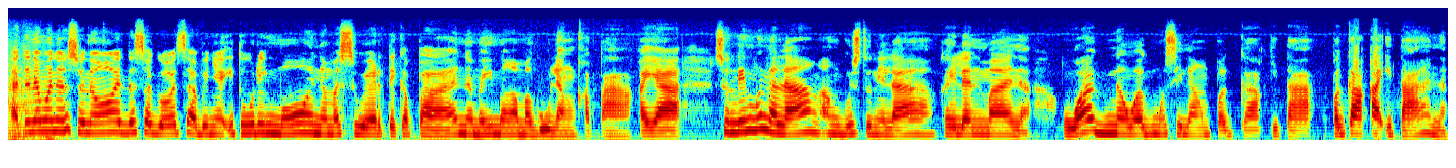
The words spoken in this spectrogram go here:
Ito naman ang sunod na sagot, sabi niya, ituring mo na maswerte ka pa na may mga magulang ka pa. Kaya sundin mo na lang ang gusto nila. Kailanman, wag na wag mo silang pagkakita, pagkakaitan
